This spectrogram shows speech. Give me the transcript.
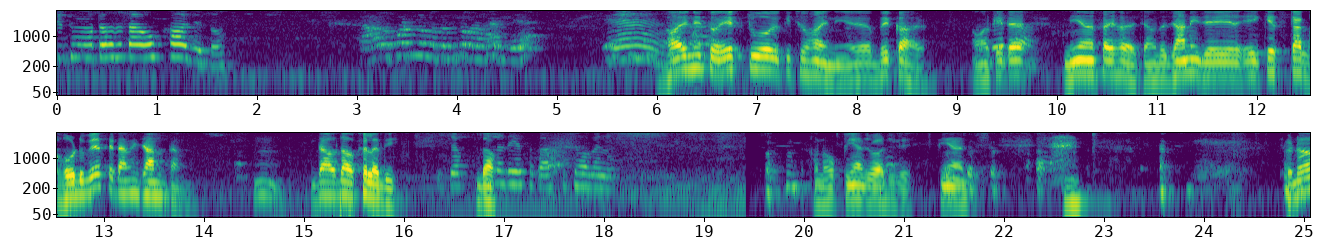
যদি মোটা হতো তাও খাওয়া যেত। হ্যাঁ। হয়নি তো একটু কিছু হয়নি বেকার। আমার এটা নিয়ে আসাই হয়েছে। আমি তো জানি যে এই কেসটা ঘটবে সেটা আমি জানতাম। হুম দাও দাও ফেলে দিই দাও। ফেলে দিয়েছ কাজ কিছু হবে না। এখন ও পেঁয়াজ বাজবে পেঁয়াজ। শোনো।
